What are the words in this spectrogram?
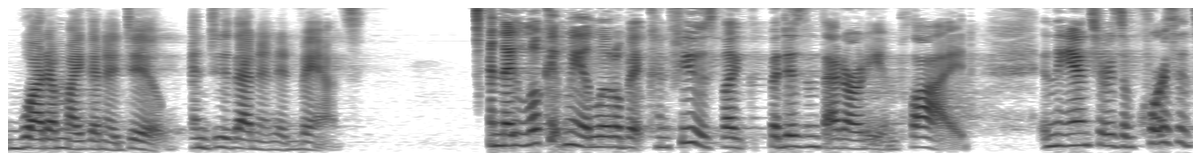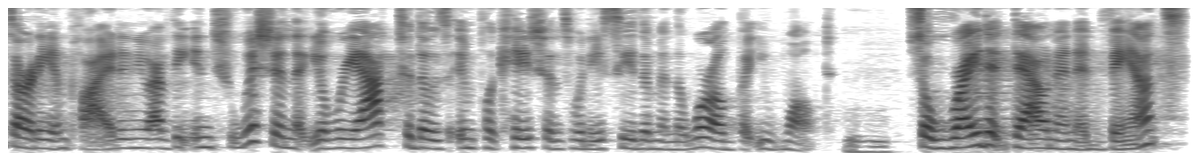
what am I going to do? And do that in advance. And they look at me a little bit confused, like, but isn't that already implied? And the answer is, of course, it's already implied, and you have the intuition that you'll react to those implications when you see them in the world, but you won't. Mm-hmm. So write it down in advance.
